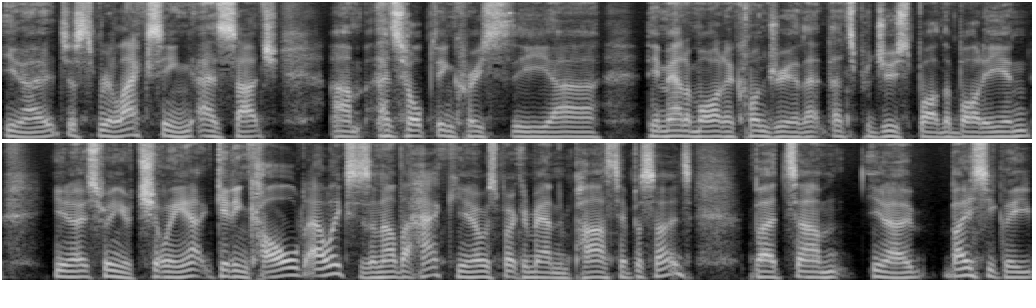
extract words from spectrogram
You know, just relaxing as such um, has helped increase the uh, the amount of mitochondria that, that's produced by the body. And, you know, speaking of chilling out, getting cold, Alex, is another hack, you know, we've spoken about in past episodes. But, um, you know, basically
